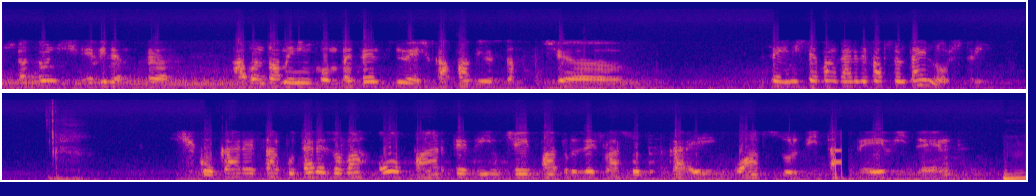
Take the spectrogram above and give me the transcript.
și atunci, evident, că având oameni incompetenți, nu ești capabil să faci uh, să iei niște bani care de fapt sunt ai noștri și cu care s-ar putea rezolva o parte din cei 40% care e o absurditate, evident, Mhm.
